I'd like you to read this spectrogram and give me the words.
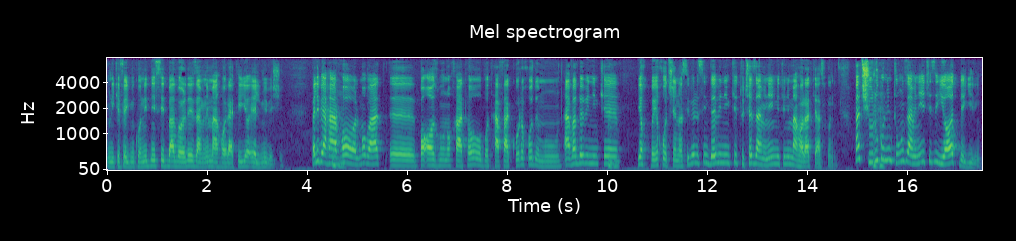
اونی که فکر می‌کنید نیستید. بعد وارد زمینه مهارتی یا علمی بشید. ولی به هر حال ما باید با آزمون و خطا و با تفکر خودمون اول ببینیم که یا به یه خودشناسی برسیم ببینیم که تو چه زمینه می‌تونیم مهارت کسب کنیم. بعد شروع کنیم تو اون زمینه یه چیزی یاد بگیریم.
